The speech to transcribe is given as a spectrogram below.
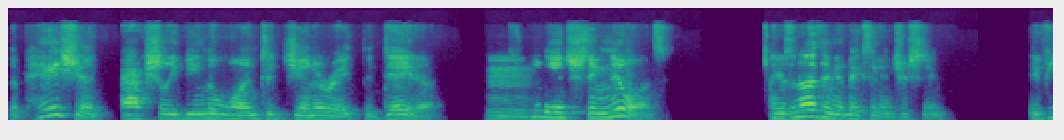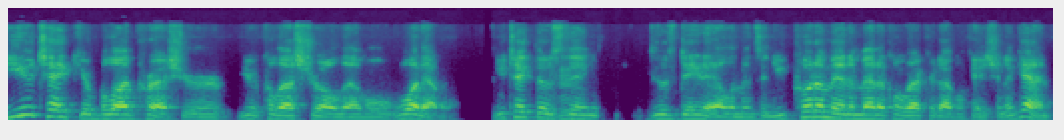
the patient actually being the one to generate the data Mm, really interesting nuance. Here's another thing that makes it interesting. If you take your blood pressure, your cholesterol level, whatever, you take those Mhm. things, those data elements, and you put them in a medical record application. Again,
